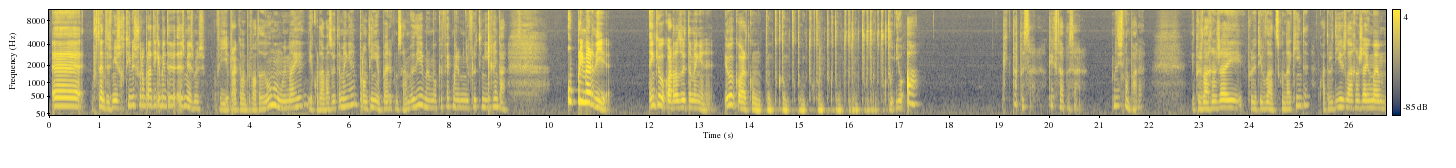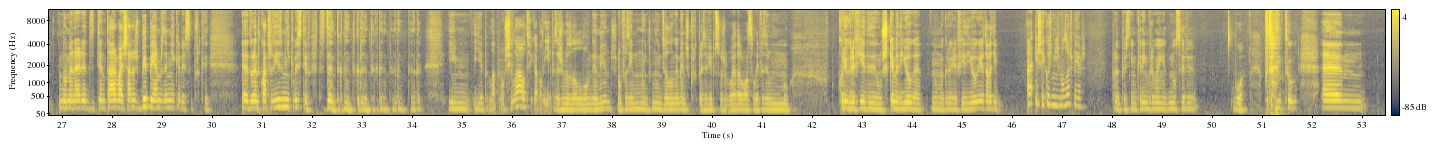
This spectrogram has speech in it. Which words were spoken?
Uh, portanto, as minhas rotinas foram praticamente as mesmas. Ia para a cama por volta de uma, uma e meia e acordava às oito da manhã, prontinha para começar o meu dia, beber o meu café, comer a minha frutinha e arrancar. O primeiro dia em que eu acordo às 8 da manhã, eu acordo com um e eu, ah, o que é que está a passar? O que é que está a passar? Mas isto não para. E depois lá arranjei, porque eu estive lá de segunda à quinta, quatro dias, lá arranjei uma, uma maneira de tentar baixar os BPMs da minha cabeça, porque durante quatro dias a minha cabeça teve. E ia lá para um chill out, ficava ali a fazer os meus alongamentos. Não fazia muito, muitos alongamentos, porque depois havia pessoas boa da vossa ali a fazer uma coreografia de um esquema de yoga, numa coreografia de yoga, e eu estava tipo, ah, eu cheguei com as minhas mãos aos pés. Pronto, depois tinha um bocadinho de vergonha de não ser boa. Portanto, um,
